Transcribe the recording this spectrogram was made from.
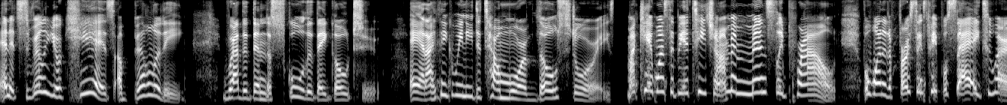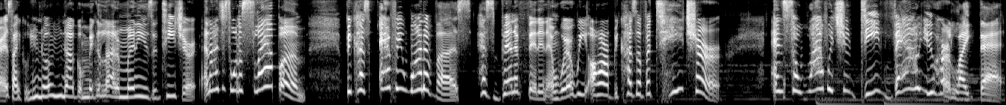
And it's really your kids' ability rather than the school that they go to. And I think we need to tell more of those stories. My kid wants to be a teacher. I'm immensely proud. But one of the first things people say to her is like, you know, you're not going to make a lot of money as a teacher. And I just want to slap them because every one of us has benefited and where we are because of a teacher. And so, why would you devalue her like that?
